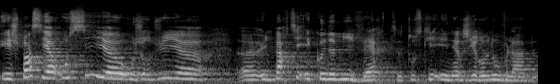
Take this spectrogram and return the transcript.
Et je pense qu'il y a aussi euh, aujourd'hui euh, une partie économie verte, tout ce qui est énergie renouvelable.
